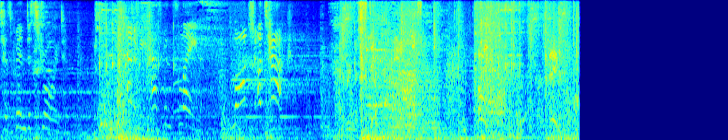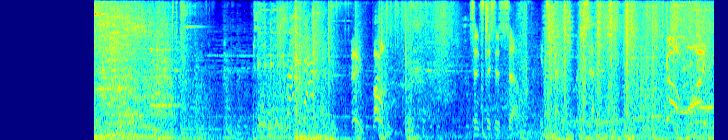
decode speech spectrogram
Turret has been destroyed. An enemy has been slain. Launch attack! Every mistake will be a lesson. Since this is so, it's better to accept it. Go, boys!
